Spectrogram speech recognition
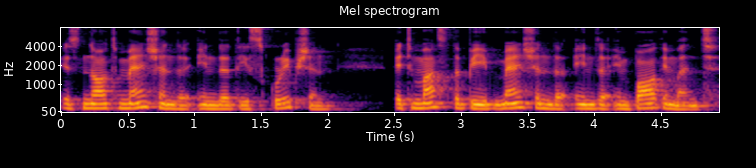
is not mentioned in the description, it must be mentioned in the embodiment,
